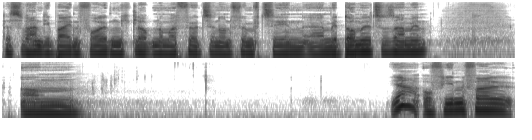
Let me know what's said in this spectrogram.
Das waren die beiden Folgen, ich glaube Nummer 14 und 15 äh, mit Dommel zusammen. Ähm ja, auf jeden Fall,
